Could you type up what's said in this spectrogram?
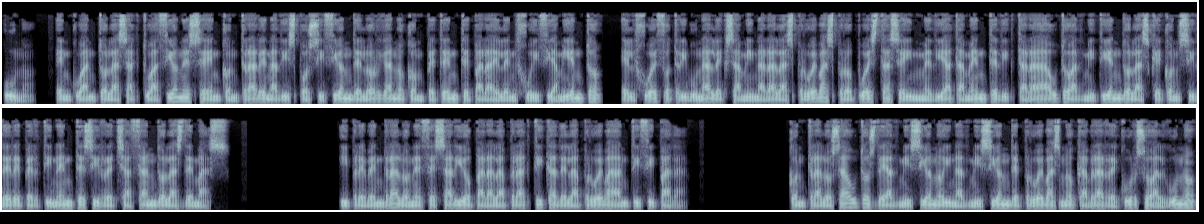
1. En cuanto las actuaciones se encontraren a disposición del órgano competente para el enjuiciamiento, el juez o tribunal examinará las pruebas propuestas e inmediatamente dictará auto admitiendo las que considere pertinentes y rechazando las demás. Y prevendrá lo necesario para la práctica de la prueba anticipada. Contra los autos de admisión o inadmisión de pruebas no cabrá recurso alguno,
